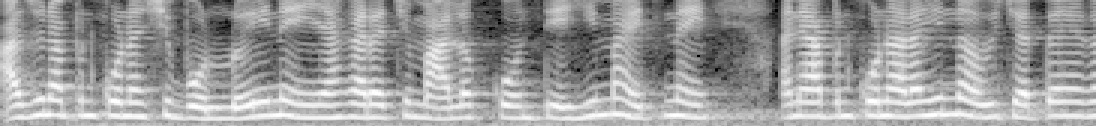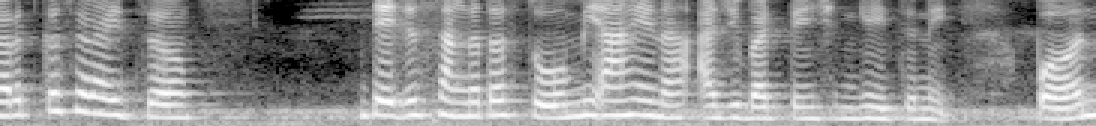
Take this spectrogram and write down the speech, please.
अजून आपण कोणाशी बोललोही नाही. या घराचे मालक कोणतेही माहीत नाही. आणि आपण कोणालाही न विचारता या घरात कसं राहायचं? तेजस सांगत असतो मी आहे ना अजिबात टेन्शन घ्यायचं नाही. पण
